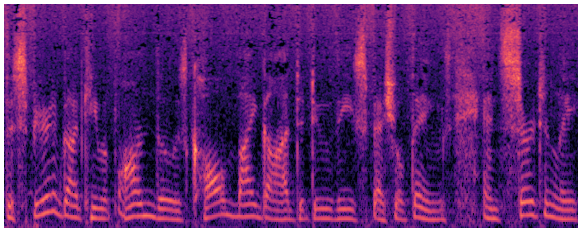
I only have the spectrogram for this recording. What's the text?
the Spirit of God came upon those called by God to do these special things. And certainly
